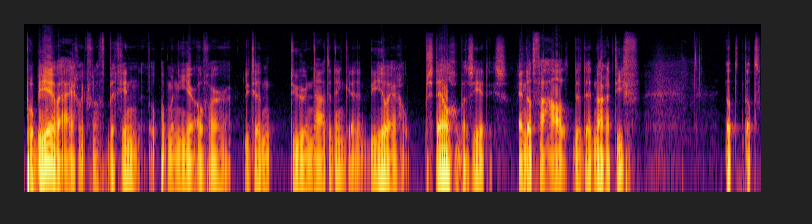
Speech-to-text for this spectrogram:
proberen we eigenlijk vanaf het begin op een manier over literatuur na te denken die heel erg op stijl gebaseerd is. En dat verhaal, de, narratief, dat, dat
